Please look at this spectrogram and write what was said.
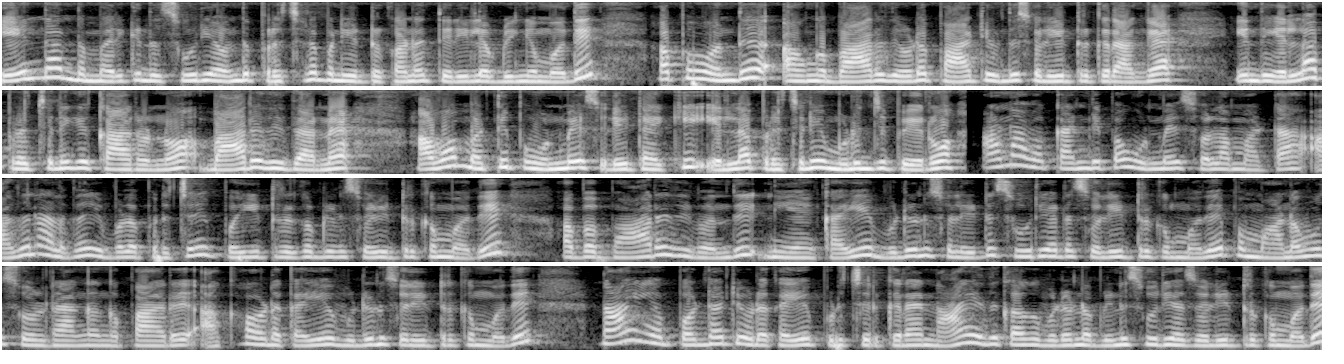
ஏன் தான் இந்த மாதிரிக்கு இந்த சூர்யா வந்து பிரச்சனை பண்ணிட்டு இருக்கானோ தெரியல அப்படிங்கும்போது அப்போ வந்து அவங்க பாரதியோட பாட்டி வந்து சொல்லிட்டு இருக்கிறாங்க இந்த எல்லா பிரச்சனைக்கு காரணம் பாரதி தானே. அவன் மட்டும் இப்போ உண்மையை சொல்லிட்டாக்கி எல்லா பிரச்சனையும் முடிஞ்சு போயிடும் ஆனால் அவள் கண்டிப்பாக உண்மையை சொல்ல மாட்டா. அதனால தான் இவ்வளோ பிரச்சனை போயிட்டு இருக்கு அப்படின்னு சொல்லிட்டு இருக்கும்போது அப்போ பாரதி வந்து நீ என் கையை விடுன்னு சொல்லிட்டு சூர்யாட்ட சொல்லிட்டு இருக்கும்போதே இப்போ மனமும் சொல்கிறாங்க அங்கே பாரு அக்காவோட கையை விடுன்னு சொல்லிட்டு இருக்கும்போது நான் என் பொண்டாட்டியோட கையை பிடிச்சிருக்கிறேன் நான் எதுக்காக விடணும்? அப்படின்னு சூர்யா சொல்லிட்டு இருக்கும்போது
